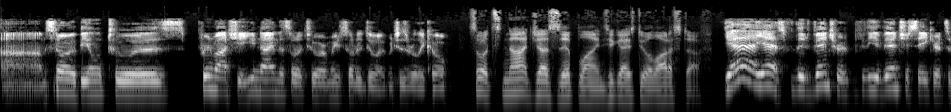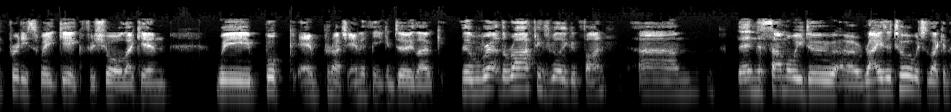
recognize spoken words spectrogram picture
um, snowmobile tours, pretty much yeah, you name the sort of tour and we sort of do it, which is really cool. So it's not just zip lines; you guys do a lot of stuff. Yeah, yes, for the adventure for the adventure seeker, it's a pretty sweet gig for sure. Like in we book pretty much anything you can do. Like the the rafting's really good fun. Um, then in the summer we do a razor tour, which is like an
